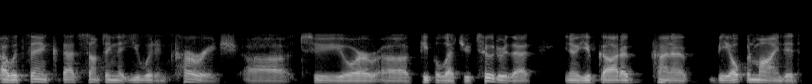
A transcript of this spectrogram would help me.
I would think that's something that you would encourage uh, to your uh, people that you tutor. That you know you've got to kind of be open-minded.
